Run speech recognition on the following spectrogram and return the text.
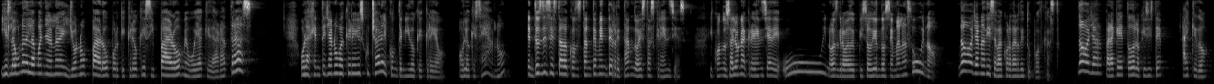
Y es la una de la mañana y yo no paro porque creo que si paro me voy a quedar atrás o la gente ya no va a querer escuchar el contenido que creo, o lo que sea, ¿no? Entonces he estado constantemente retando a estas creencias. Y cuando sale una creencia de, uy, no has grabado episodio en dos semanas, uy, no, no, ya nadie se va a acordar de tu podcast. No, ya, ¿para qué? Todo lo que hiciste, ahí quedó.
